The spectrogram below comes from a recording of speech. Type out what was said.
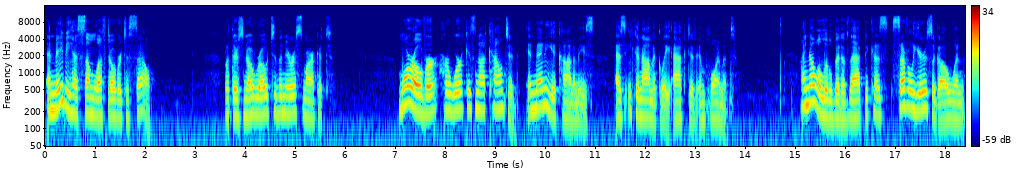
and maybe has some left over to sell. But there's no road to the nearest market. Moreover, her work is not counted in many economies as economically active employment. I know a little bit of that because several years ago, when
